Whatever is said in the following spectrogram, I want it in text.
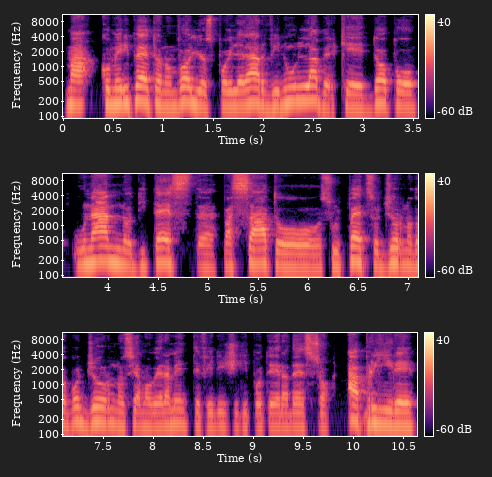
ma come ripeto non voglio spoilerarvi nulla perché dopo un anno di test passato sul pezzo giorno dopo giorno siamo veramente felici di poter adesso aprire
